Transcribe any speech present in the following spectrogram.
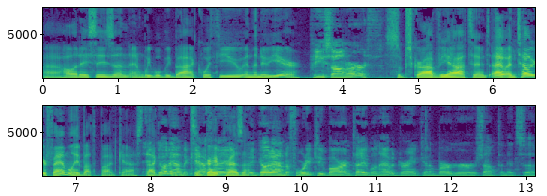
uh, holiday season, and we will be back with you in the new year. Peace on earth. Subscribe via iTunes. Oh, and tell your family about the podcast. And go down to it's cafe. a great present. Go down to Forty Two Bar and Table and have a drink and a burger or something. It's uh,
